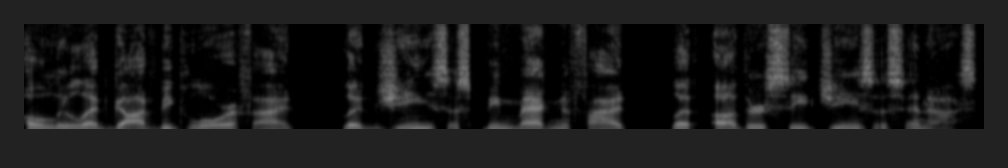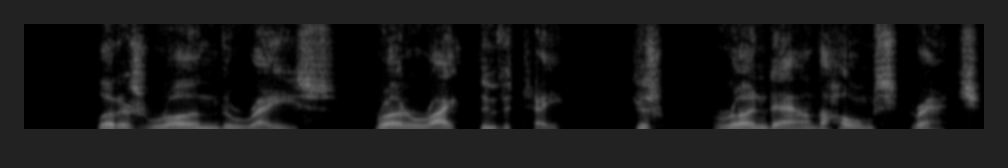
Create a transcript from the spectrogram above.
Only let God be glorified. Let Jesus be magnified. Let others see Jesus in us. Let us run the race, run right through the tape. Just run down the home stretch,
